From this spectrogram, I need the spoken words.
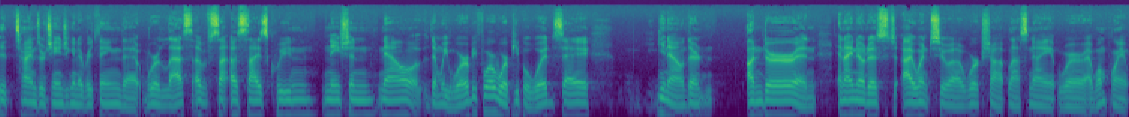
it, times are changing and everything, that we're less of a size queen nation now than we were before, where people would say, you know, they're under. And and I noticed I went to a workshop last night where at one point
